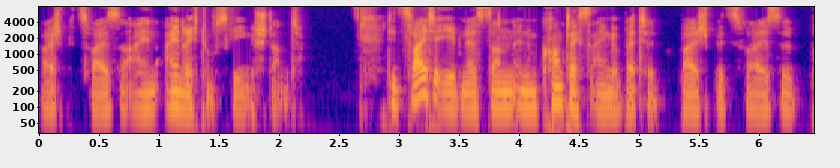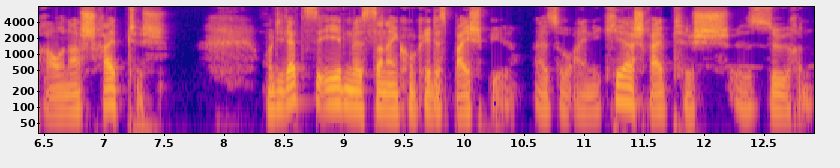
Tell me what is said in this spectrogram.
beispielsweise ein Einrichtungsgegenstand. Die zweite Ebene ist dann in einem Kontext eingebettet, beispielsweise brauner Schreibtisch. Und die letzte Ebene ist dann ein konkretes Beispiel, also ein IKEA-Schreibtisch äh, Sören.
